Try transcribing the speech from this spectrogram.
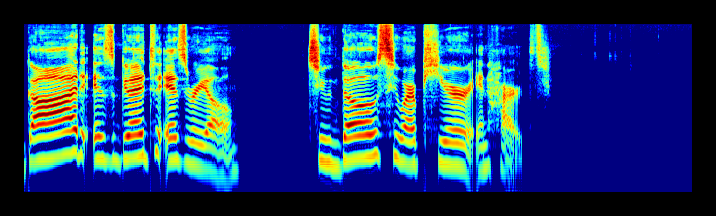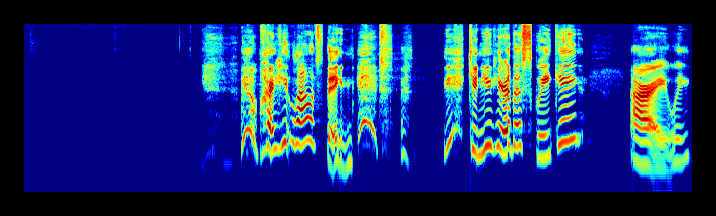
God is good to Israel, to those who are pure in heart. Why are you laughing? Can you hear the squeaking? All right, we.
